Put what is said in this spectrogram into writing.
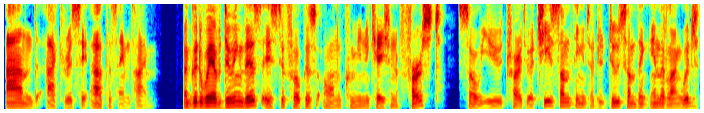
and accuracy at the same time. A good way of doing this is to focus on communication first. So you try to achieve something, you try to do something in the language,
